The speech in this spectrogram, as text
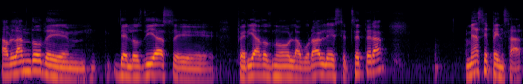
hablando de, de los días eh, feriados no laborales, etcétera, me hace pensar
